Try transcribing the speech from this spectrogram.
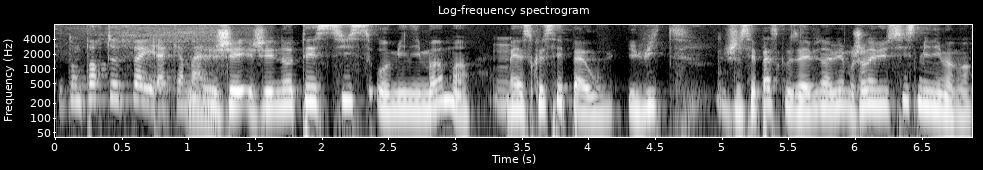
C'est ton portefeuille, la Kamal. J'ai j'ai noté 6 au minimum, Mm. mais est-ce que c'est pas 8 Je sais pas ce que vous avez vu dans le minimum. J'en ai vu 6 minimum. hein.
